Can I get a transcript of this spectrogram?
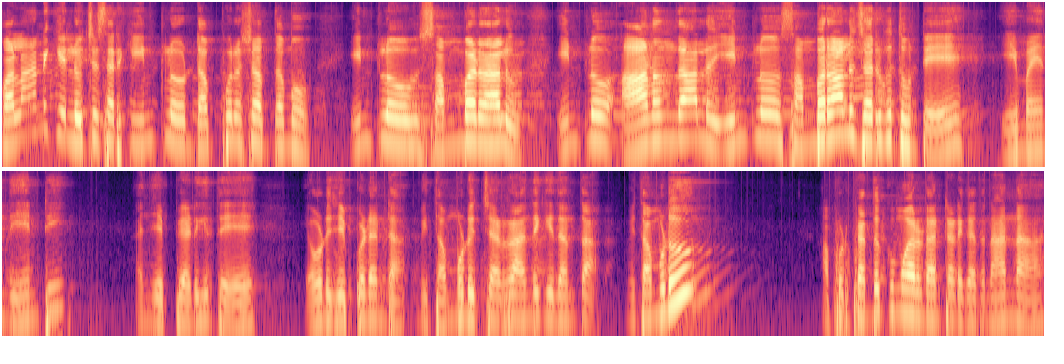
పొలానికి వెళ్ళి వచ్చేసరికి ఇంట్లో డప్పుల శబ్దము ఇంట్లో సంబరాలు ఇంట్లో ఆనందాలు ఇంట్లో సంబరాలు జరుగుతుంటే ఏమైంది ఏంటి? అని చెప్పి అడిగితే ఎవడు చెప్పాడంట మీ తమ్ముడు ఇచ్చాడరా అందుకే ఇదంతా. మీ తమ్ముడు? అప్పుడు పెద్ద కుమారుడు అంటాడు కదా నాన్న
